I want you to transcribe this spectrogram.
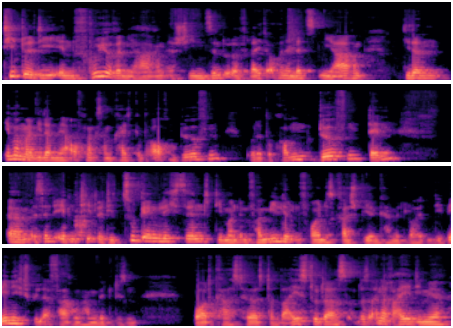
Titel, die in früheren Jahren erschienen sind oder vielleicht auch in den letzten Jahren, die dann immer mal wieder mehr Aufmerksamkeit gebrauchen dürfen oder bekommen dürfen, denn ähm, es sind eben Titel, die zugänglich sind, die man im Familien- und Freundeskreis spielen kann mit Leuten, die wenig Spielerfahrung haben. Wenn du diesen Podcast hörst, dann weißt du das. Und das ist eine Reihe, die mir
